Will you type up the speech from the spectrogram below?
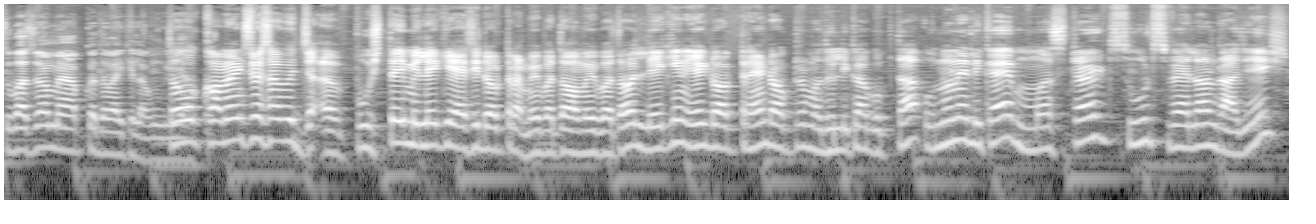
सुबह सुबह मैं आपको दवाई खिलाऊँगी। तो कमेंट्स में सब पूछते ही मिले कि ऐसी डॉक्टर हमें बताओ हमें बताओ लेकिन एक डॉक्टर हैं डॉक्टर मधुलिका गुप्ता। उन्होंने लिखा है mustard suits well on Rajesh.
